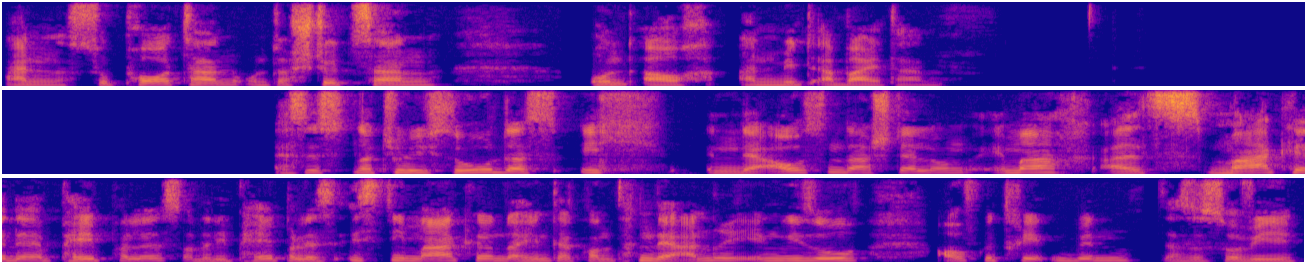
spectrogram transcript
an Supportern, Unterstützern und auch an Mitarbeitern. Es ist natürlich so, dass ich in der Außendarstellung immer als Marke der Paperless oder die Paperless ist die Marke und dahinter kommt dann der andere irgendwie so aufgetreten bin. Das ist so wie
